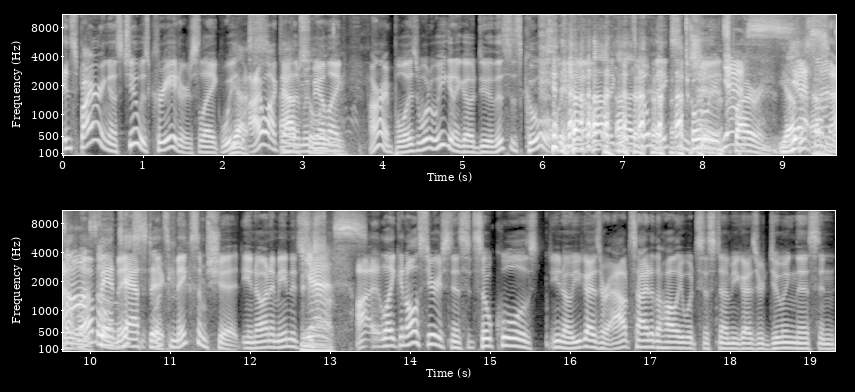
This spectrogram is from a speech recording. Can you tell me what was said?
inspiring us too as creators. Like, we, Yes, I walked out of the movie, I'm like, all right, boys, what are we going to go do? This is cool. You know? like, let's go make some Totally shit. inspiring. Yes. Yep. Yes. Just on that That's level, awesome. makes- Fantastic. let's make some shit. You know what I mean? It's just, Yes. I, like in all seriousness, it's so cool. Is you know, you guys are outside of the Hollywood system. You guys are doing this and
